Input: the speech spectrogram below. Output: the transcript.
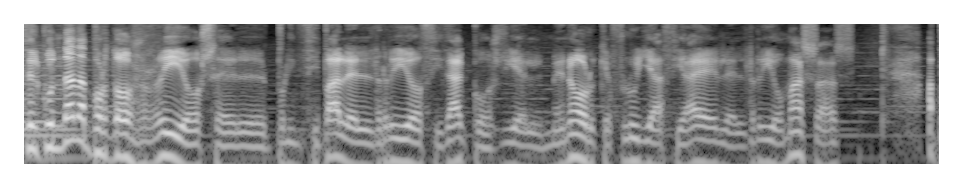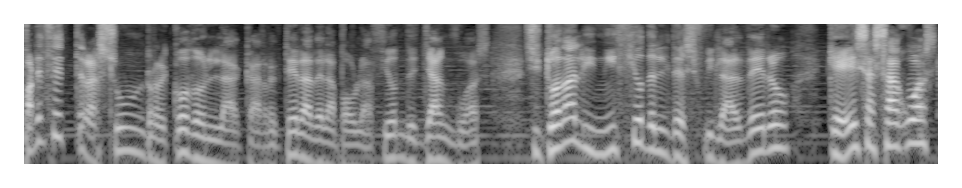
Circundada por dos ríos, el principal el río Cidacos y el menor que fluye hacia él el río Masas, aparece tras un recodo en la carretera de la población de Yanguas, situada al inicio del desfiladero que esas aguas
